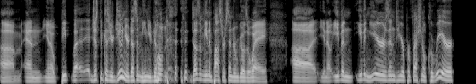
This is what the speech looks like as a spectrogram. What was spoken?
Um, and you know, uh, just because you're junior doesn't mean you don't doesn't mean imposter syndrome goes away. Uh, you know, even even years into your professional career,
